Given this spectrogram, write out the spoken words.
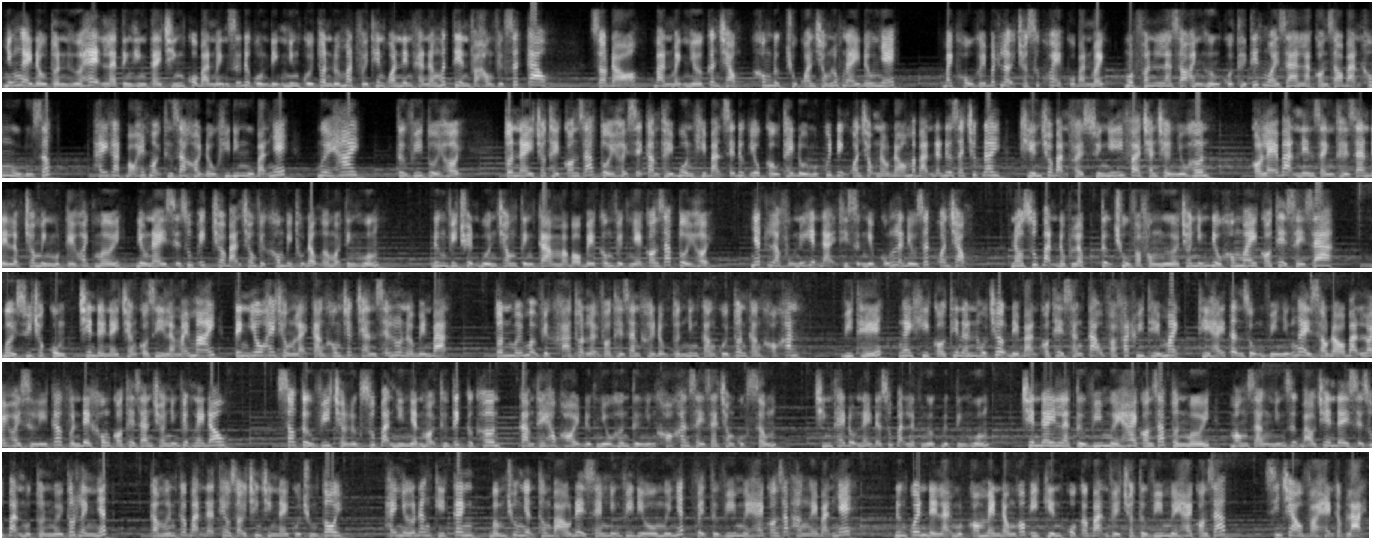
Những ngày đầu tuần hứa hẹn là tình hình tài chính của bản mệnh giữ được ổn định nhưng cuối tuần đối mặt với thiên quan nên khả năng mất tiền và hỏng việc rất cao. Do đó, bản mệnh nhớ cẩn trọng, không được chủ quan trong lúc này đâu nhé. Bạch hổ gây bất lợi cho sức khỏe của bản mệnh, một phần là do ảnh hưởng của thời tiết ngoài ra là còn do bạn không ngủ đủ giấc. Hãy gạt bỏ hết mọi thứ ra khỏi đầu khi đi ngủ bạn nhé. 12. Tử vi tuổi hợi Tuần này cho thấy con giáp tuổi hợi sẽ cảm thấy buồn khi bạn sẽ được yêu cầu thay đổi một quyết định quan trọng nào đó mà bạn đã đưa ra trước đây, khiến cho bạn phải suy nghĩ và chăn trở nhiều hơn. Có lẽ bạn nên dành thời gian để lập cho mình một kế hoạch mới, điều này sẽ giúp ích cho bạn trong việc không bị thụ động ở mọi tình huống. Đừng vì chuyện buồn trong tình cảm mà bỏ bê công việc nhé con giáp tuổi hợi. Nhất là phụ nữ hiện đại thì sự nghiệp cũng là điều rất quan trọng. Nó giúp bạn độc lập, tự chủ và phòng ngừa cho những điều không may có thể xảy ra. Bởi suy cho cùng, trên đời này chẳng có gì là mãi mãi, tình yêu hay chồng lại càng không chắc chắn sẽ luôn ở bên bạn. Tuần mới mọi việc khá thuận lợi vào thời gian khởi động tuần nhưng càng cuối tuần càng khó khăn. Vì thế, ngay khi có thiên ấn hỗ trợ để bạn có thể sáng tạo và phát huy thế mạnh, thì hãy tận dụng vì những ngày sau đó bạn loay hoay xử lý các vấn đề không có thời gian cho những việc này đâu. Sao tử vi trở lực giúp bạn nhìn nhận mọi thứ tích cực hơn, cảm thấy học hỏi được nhiều hơn từ những khó khăn xảy ra trong cuộc sống. Chính thái độ này đã giúp bạn lật ngược được tình huống. Trên đây là tử vi 12 con giáp tuần mới, mong rằng những dự báo trên đây sẽ giúp bạn một tuần mới tốt lành nhất. Cảm ơn các bạn đã theo dõi chương trình này của chúng tôi. Hãy nhớ đăng ký kênh, bấm chuông nhận thông báo để xem những video mới nhất về tử vi 12 con giáp hàng ngày bạn nhé. Đừng quên để lại một comment đóng góp ý kiến của các bạn về cho tử vi 12 con giáp. Xin chào và hẹn gặp lại.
